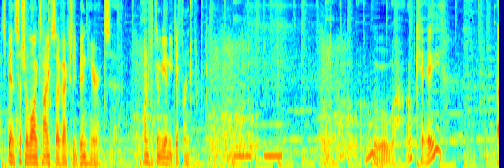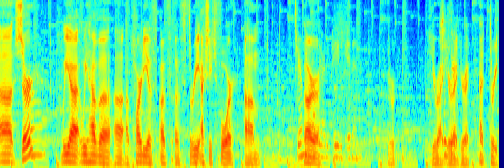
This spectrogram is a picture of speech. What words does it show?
It's been such a long time since I've actually been here. It's uh, I wonder if it's to be any different. Ooh, okay. Uh, sir, we uh we have a a, a party of, of of three, actually it's four. Um, Jeremy already paid to get in. You're, you're right. You're right. You're right. Uh, three.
